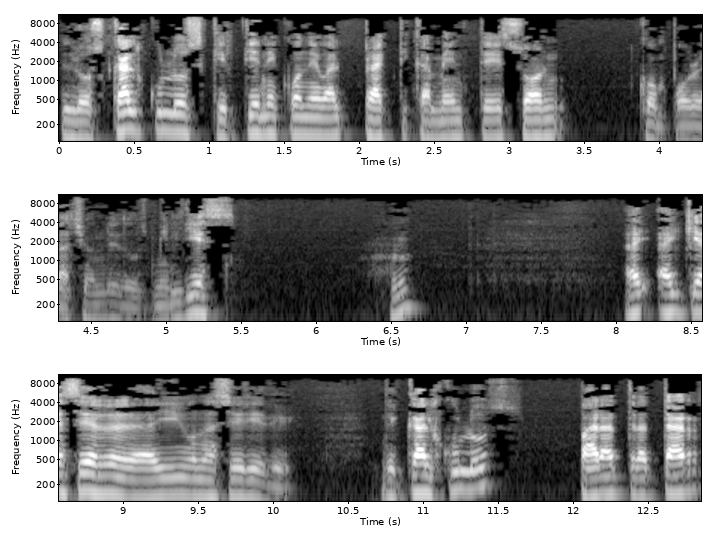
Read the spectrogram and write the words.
los cálculos que tiene Coneval prácticamente son con población de 2010. Ujú. hay, hay que hacer ahí una serie de, de cálculos para tratar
